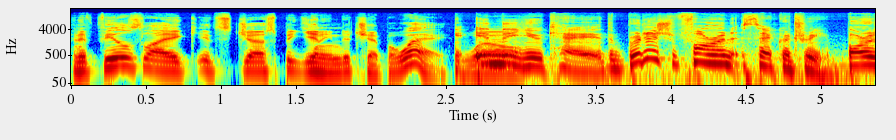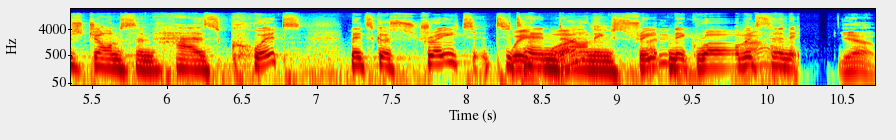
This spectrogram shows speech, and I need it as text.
and it feels like it's just beginning to chip away. In the UK, the British Foreign Secretary Boris Johnson has quit. Let's go straight to Wait, 10 what? Downing Street. Nic Robertson Yeah,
